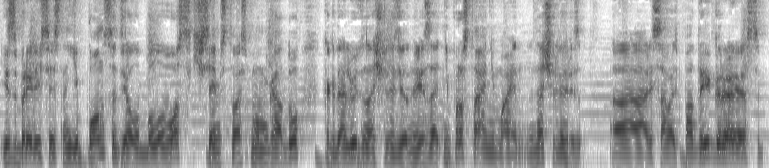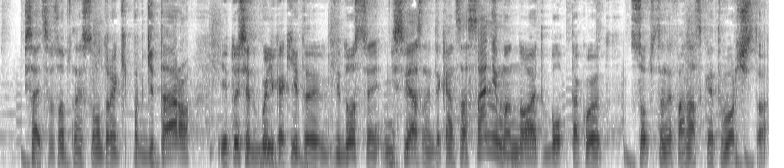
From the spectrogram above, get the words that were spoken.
Изобрели, естественно, японцы. Дело было в Осаке в 78 году, когда люди начали нарезать не просто аниме, а начали а, рисовать под игры, писать собственные саундтреки под гитару. И то есть это были какие-то видосы, не связанные до конца с аниме, но это было такое вот собственное фанатское творчество.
